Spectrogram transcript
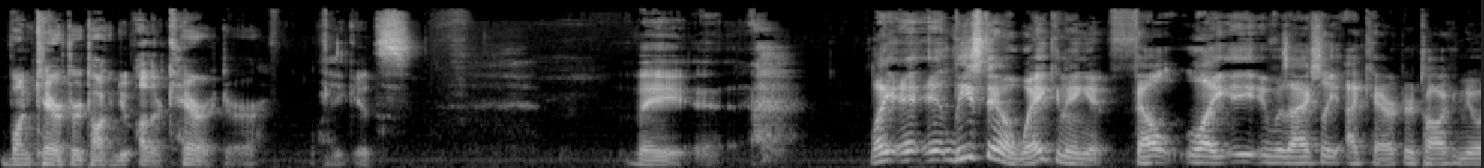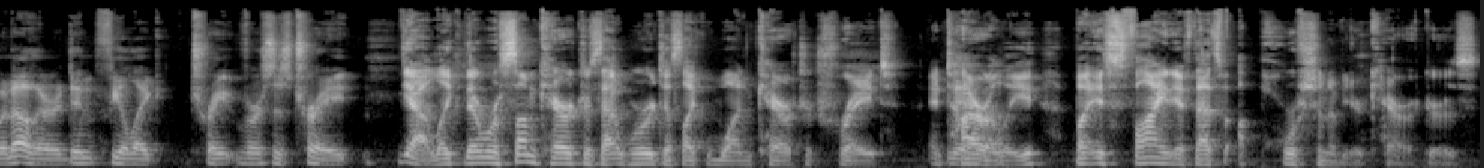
one character talking to other character. Like it's they Like at least in Awakening, it felt like it it was actually a character talking to another. It didn't feel like trait versus trait. yeah, like there were some characters that were just like one character trait entirely, but it's fine if that's a portion of your characters.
